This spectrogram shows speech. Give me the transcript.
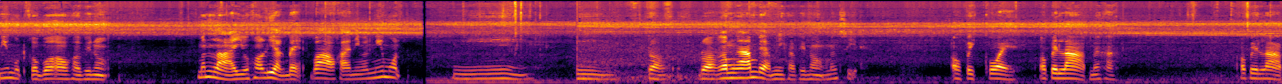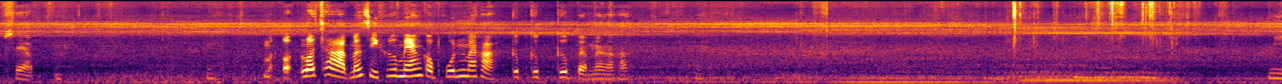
มีหมดก็บ่เอาค่ะพี่น้อง มันหลายอยู่เขาเรียกได้ว่าเอาค่ะ นี่มันมีหมด นี่อืมดอกดอกงามๆแบบนี้ค่ะพี่น้องมันสิ เอาไปก้อย เอาไปลาบไหมคะ เอาไปลาบแสบรสชาติมันสีคือแมงกับพุ้นไหมค่ะกึบกึบกึบแบบนั้นนะคะมี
